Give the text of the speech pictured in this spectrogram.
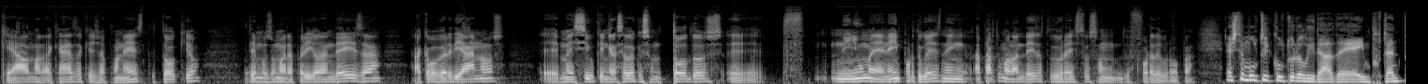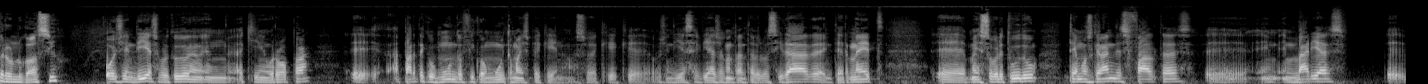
que é a alma da casa, que é japonês, de Tóquio. Temos uma rapariga holandesa, a cabo-verdianos. Eh, mas sim, o que é engraçado é que são todos, eh, nenhuma é nem português, nem a parte holandesa, todo o resto são de fora da Europa. Esta multiculturalidade é importante para o negócio? Hoje em dia, sobretudo em, aqui em Europa, eh, a parte é que o mundo ficou muito mais pequeno. Ou seja, que, que hoje em dia se viaja com tanta velocidade, a internet, eh, mas sobretudo temos grandes faltas eh, em, em, várias eh,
